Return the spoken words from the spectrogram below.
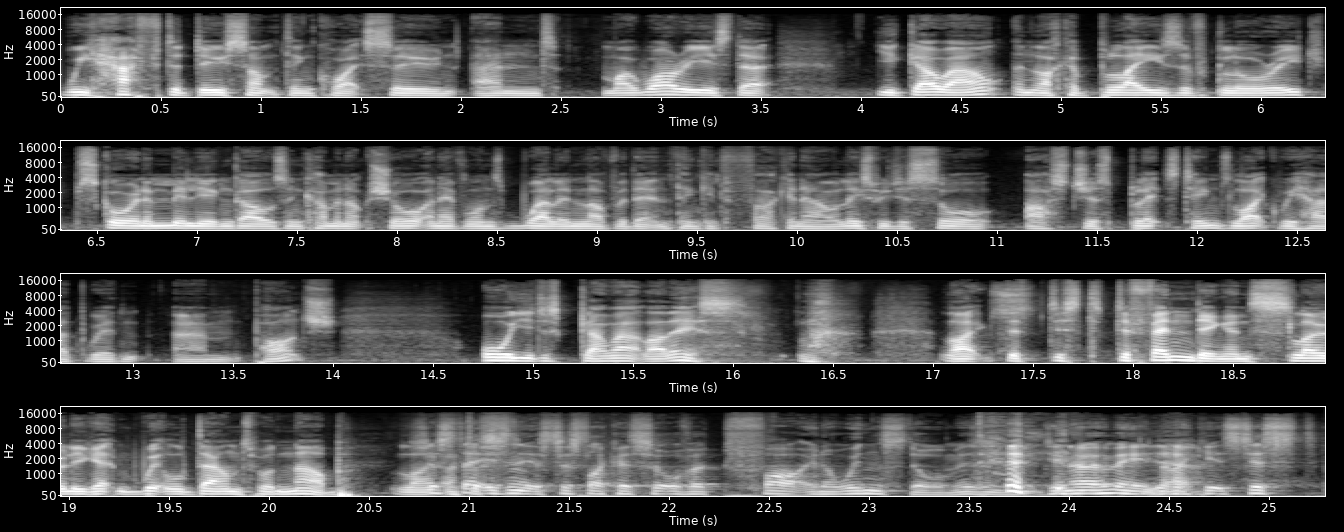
we have to do something quite soon. And my worry is that you go out and like a blaze of glory, scoring a million goals and coming up short, and everyone's well in love with it and thinking, "Fucking hell!" At least we just saw us just blitz teams like we had with um, Poch, or you just go out like this. like just, just defending and slowly getting whittled down to a nub. Like, just just, isn't it? It's just like a sort of a fart in a windstorm, isn't it? Do you know what I mean? Yeah. Like it's just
